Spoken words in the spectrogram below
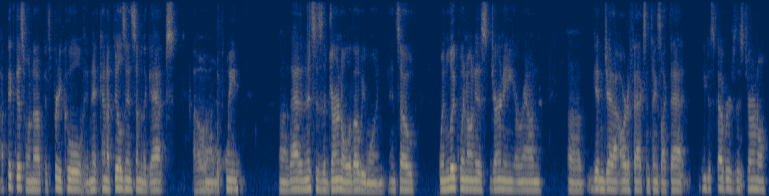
I picked this one up. It's pretty cool, and it kind of fills in some of the gaps uh, Oh, between uh, that and this is a journal of Obi Wan. And so when Luke went on his journey around uh, getting Jedi artifacts and things like that, he discovers this journal,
